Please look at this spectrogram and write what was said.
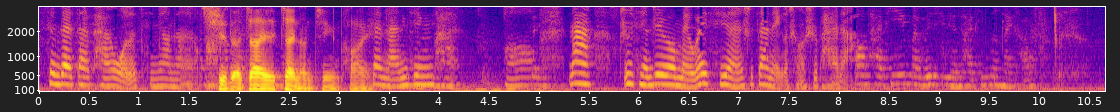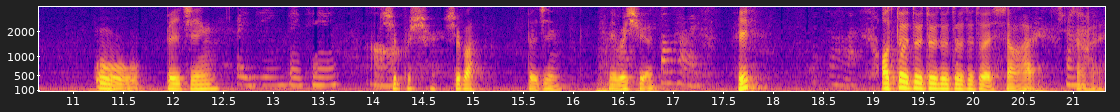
现在在拍我的奇妙男友。是的，在在南京拍。在南京拍。哦，那之前这个《美味奇缘》是在哪个城市拍的？哦，台厅《美味奇缘》台厅的哪个？哦，北京。北京，北京，是不是是吧？北京，哪位学员？上海。诶，上海。哦，对对对对对对对，上海，上海，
